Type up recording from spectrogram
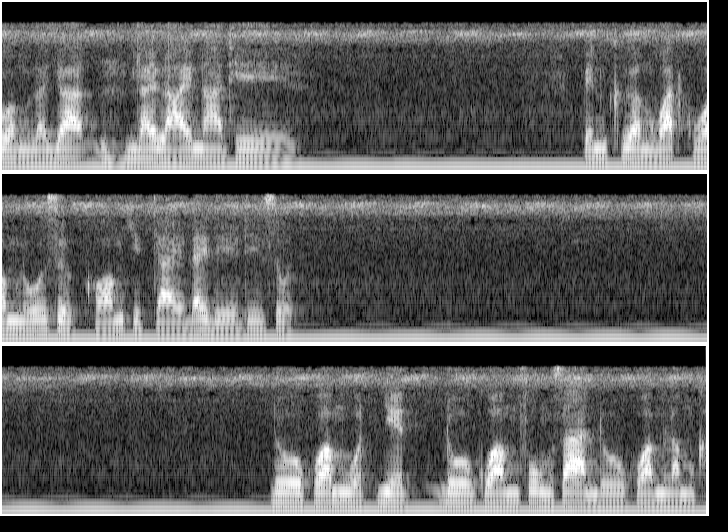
ช่วงระยะหลาย ๆ นาที เป็นเครื่องวัดความรู้สึกของจิตใจได้ดีที่สุด ดูความหงุดหงิดดูความฟุ้งซ่าน ดูความลำค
